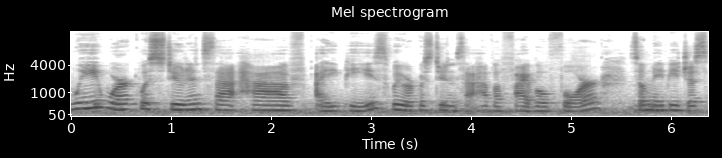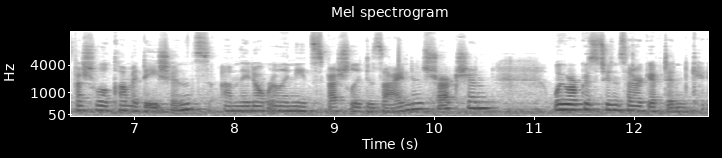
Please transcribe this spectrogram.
we work with students that have IEPs. We work with students that have a 504, so maybe just special accommodations. Um, they don't really need specially designed instruction. We work with students that are gifted and,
